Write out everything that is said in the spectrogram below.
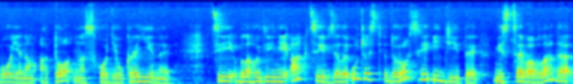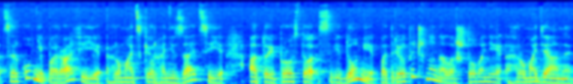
воїнам АТО на сході України. В цій благодійній акції взяли участь дорослі і діти, місцева влада, церковні парафії, громадські організації, а то й просто свідомі патріотично налаштовані громадяни.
